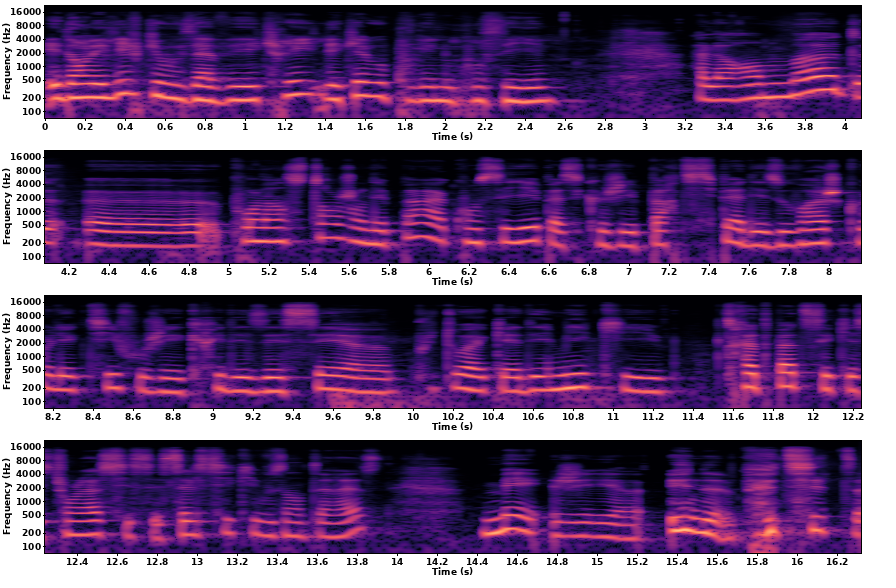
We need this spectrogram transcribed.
Et dans les livres que vous avez écrits, lesquels vous pouvez nous conseiller? Alors en mode, euh, pour l'instant, j'en ai pas à conseiller parce que j'ai participé à des ouvrages collectifs où j'ai écrit des essais euh, plutôt académiques qui traitent pas de ces questions-là si c'est celle-ci qui vous intéresse. Mais j'ai euh, une petite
